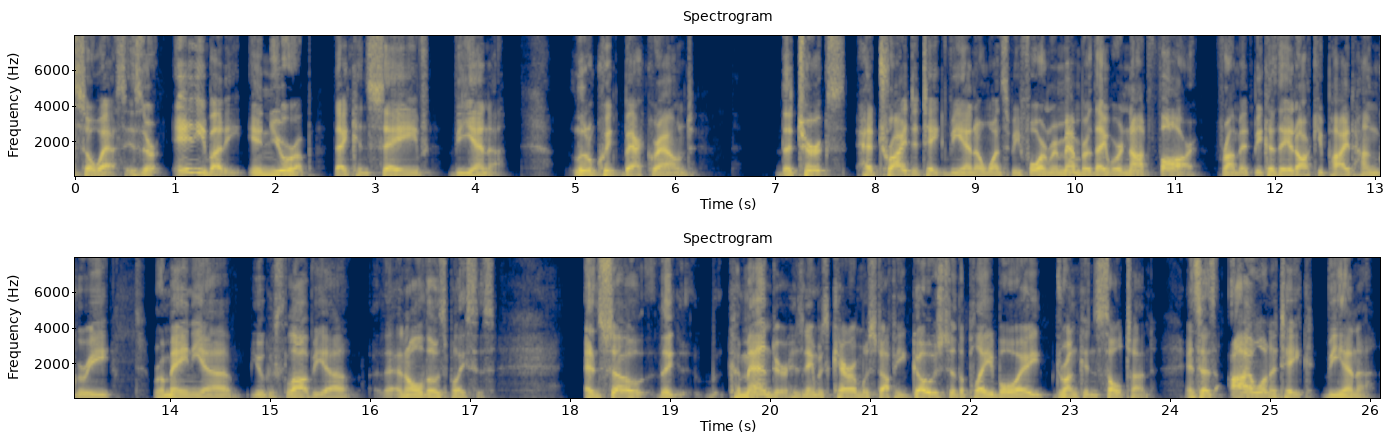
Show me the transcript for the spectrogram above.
SOS. Is there anybody in Europe that can save Vienna? Little quick background the Turks had tried to take Vienna once before. And remember, they were not far from it because they had occupied Hungary, Romania, Yugoslavia, and all those places. And so the commander, his name was Kara Mustafa, he goes to the playboy drunken sultan and says, I want to take Vienna.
